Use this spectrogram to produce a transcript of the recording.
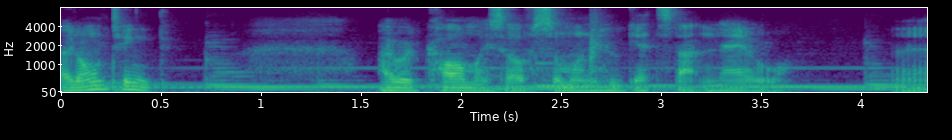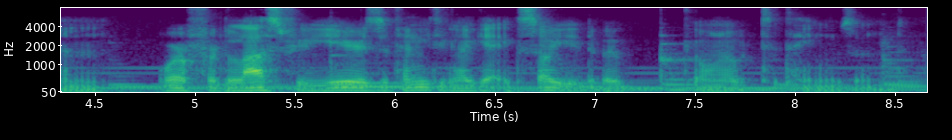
I don't think I would call myself someone who gets that now. Um, or for the last few years, if anything, I get excited about going out to things and.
